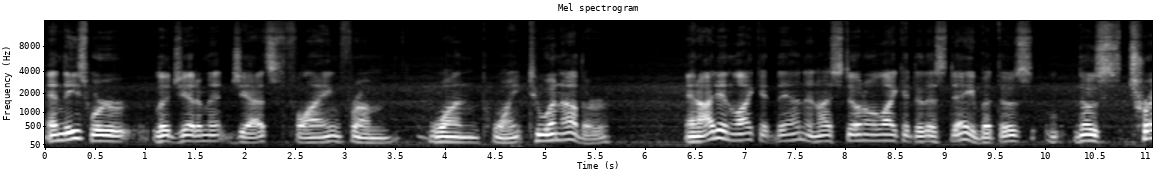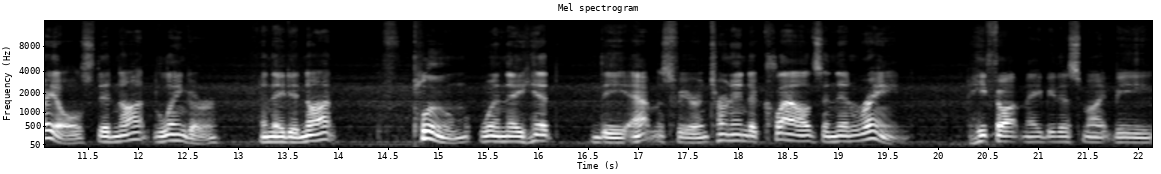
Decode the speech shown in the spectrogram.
and these were legitimate jets flying from one point to another. And I didn't like it then, and I still don't like it to this day. But those those trails did not linger, and they did not plume when they hit the atmosphere and turn into clouds and then rain. He thought maybe this might be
